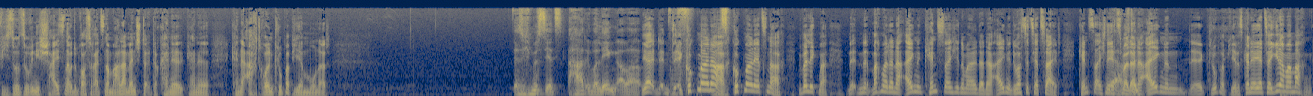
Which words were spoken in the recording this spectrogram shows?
wieso so wenig scheißen? Aber du brauchst doch als normaler Mensch doch keine, keine, keine acht Rollen Klopapier im Monat. Also ich müsste jetzt hart überlegen, aber. Ja, guck mal nach, was? guck mal jetzt nach. Überleg mal. mach mal deine eigenen, kennzeichne mal deine eigenen, du hast jetzt ja Zeit. Kennzeichne ja, jetzt mal stimmt. deine eigenen äh, Klopapier. Das kann ja jetzt ja jeder mal machen.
